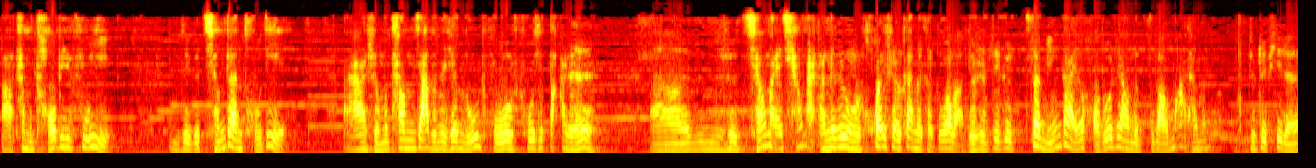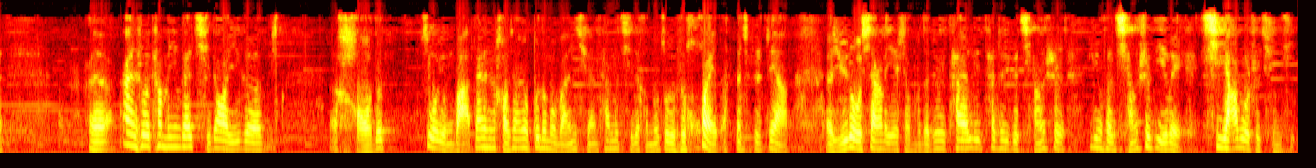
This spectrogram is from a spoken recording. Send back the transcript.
啊，他们逃避赋役，这个强占土地，啊，什么他们家的那些奴仆出去打人。啊，强买强买，反正这种坏事干的可多了。就是这个在明代有好多这样的资料骂他们，就这批人，呃，按说他们应该起到一个好的作用吧，但是好像又不那么完全，他们起的很多作用是坏的，就是这样。呃，鱼肉乡里什么的，就是他他是一个强势，利用他的强势地位欺压弱势群体。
